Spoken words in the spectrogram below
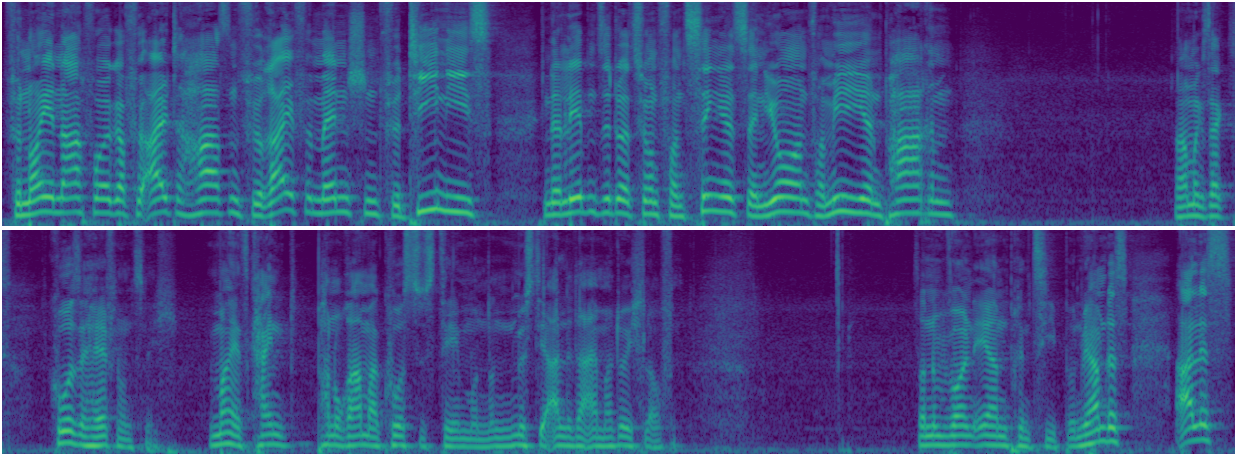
für neue Nachfolger, für alte Hasen, für reife Menschen, für Teenies, in der Lebenssituation von Singles, Senioren, Familien, Paaren. Dann haben wir gesagt, Kurse helfen uns nicht. Wir machen jetzt kein Panorama-Kurssystem und dann müsst ihr alle da einmal durchlaufen. Sondern wir wollen eher ein Prinzip. Und wir haben das alles,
